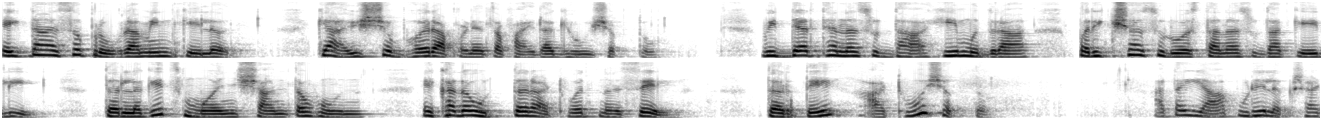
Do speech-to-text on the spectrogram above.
एकदा असं प्रोग्रामिंग केलं की आयुष्यभर आपण याचा फायदा घेऊ शकतो. विद्यार्थ्यांना सुद्धा ही मुद्रा परीक्षा सुरू असताना सुद्धा केली तर लगेच मन शांत होऊन एखादं उत्तर आठवत नसेल तर ते आठवू शकतं. आता यापुढे लक्षात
